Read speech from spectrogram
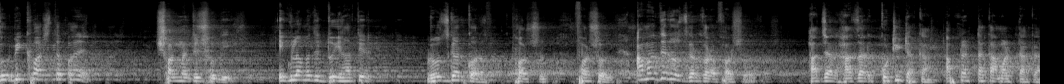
দুর্ভিক্ষ আসতে পারে? সম্মানিত সুদী, এগুলো আমাদের দুই হাতের রোজগার করা ফসল ফসল, আমাদের রোজগার করা ফসল। হাজার হাজার কোটি টাকা, আপনার টাকা, আমার টাকা।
